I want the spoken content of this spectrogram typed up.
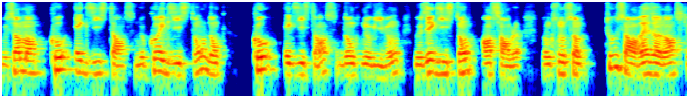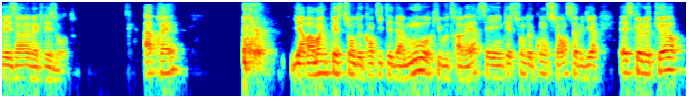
Nous sommes en coexistence. Nous coexistons, donc coexistence. Donc, nous vivons, nous existons ensemble. Donc, nous sommes tous en résonance les uns avec les autres. Après, il y a vraiment une question de quantité d'amour qui vous traverse et il y a une question de conscience. Ça veut dire, est-ce que le cœur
